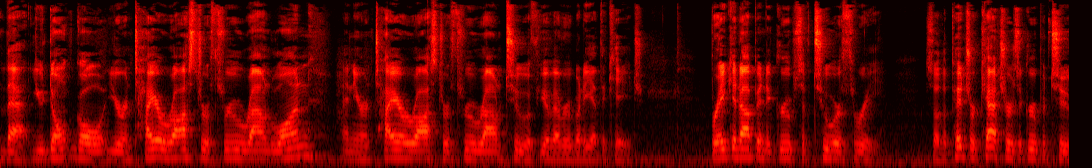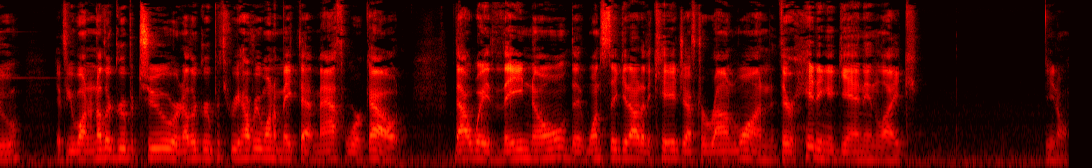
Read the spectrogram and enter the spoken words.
that you don't go your entire roster through round one and your entire roster through round two if you have everybody at the cage break it up into groups of two or three. So the pitcher catcher is a group of two. If you want another group of two or another group of three, however you want to make that math work out, that way they know that once they get out of the cage after round one, they're hitting again in like, you know,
